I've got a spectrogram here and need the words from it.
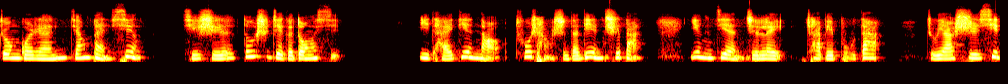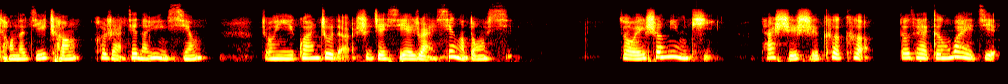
中国人讲本性，其实都是这个东西。一台电脑出厂时的电池板、硬件之类差别不大，主要是系统的集成和软件的运行。中医关注的是这些软性的东西。作为生命体，它时时刻刻都在跟外界。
